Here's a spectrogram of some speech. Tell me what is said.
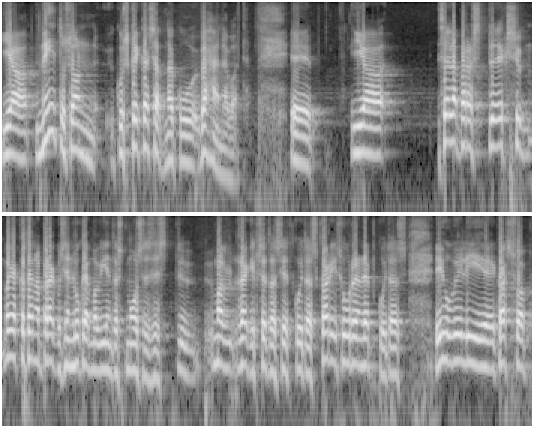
ja needus on, kus kõik asjad nagu vähenevad. ja sellepärast, eks ma ei hakka täna praegu siin lugema viiendast Moosesest, jumal räägib sedasi, et kuidas kari suureneb, kuidas ihuvili kasvab,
